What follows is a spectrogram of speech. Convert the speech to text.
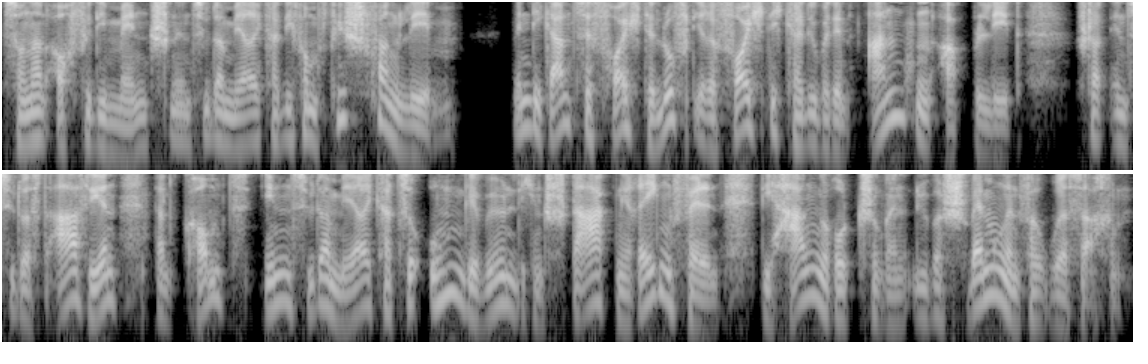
sondern auch für die Menschen in Südamerika, die vom Fischfang leben. Wenn die ganze feuchte Luft ihre Feuchtigkeit über den Anden ablädt, statt in Südostasien, dann kommt's in Südamerika zu ungewöhnlichen starken Regenfällen, die Hangrutschungen und Überschwemmungen verursachen.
